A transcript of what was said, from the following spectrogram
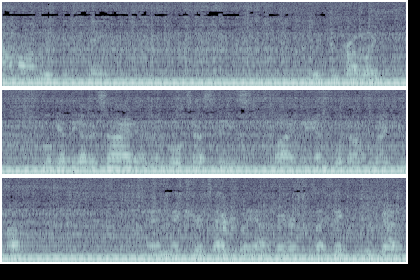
How long does this take? We can probably, we'll get the other side and then we'll test these by hand without the vacuum pump and make sure it's actually out of air because I think we've got it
